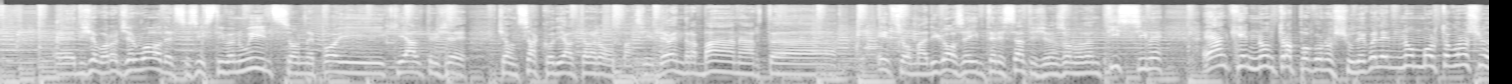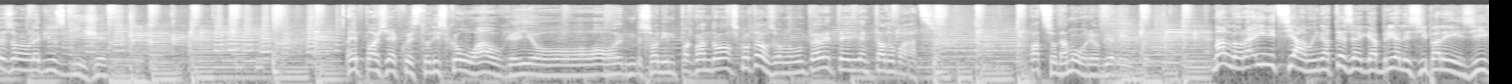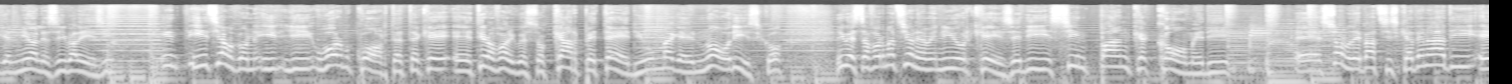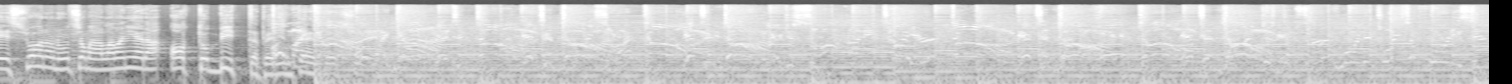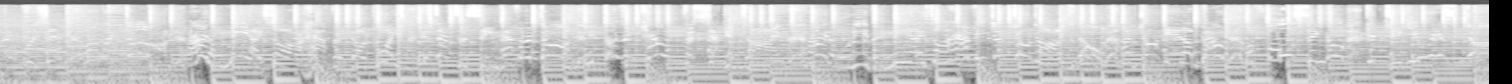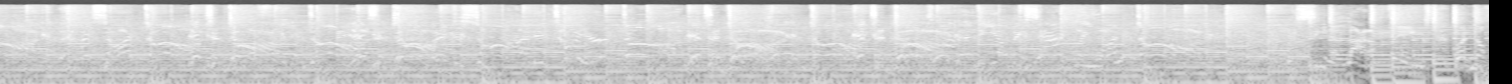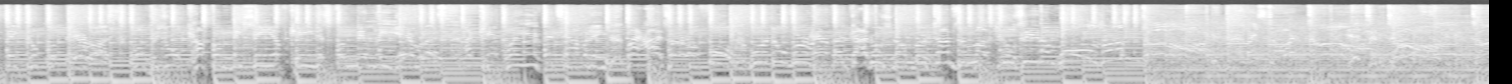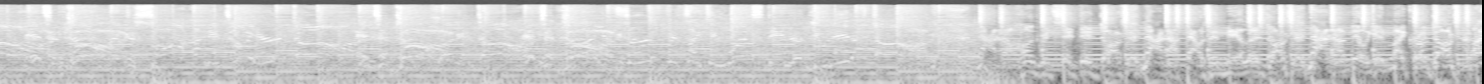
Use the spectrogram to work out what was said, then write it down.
Eh, dicevo Roger Waters, sì, Steven Wilson e poi chi altri c'è? C'è un sacco di altra roba, sì, Devendra Banhart, eh, insomma di cose interessanti ce ne sono tantissime e anche non troppo conosciute, quelle non molto conosciute sono le più sghice. E poi c'è questo disco wow che io sono quando l'ho ascoltato sono completamente diventato pazzo. Pazzo d'amore ovviamente. Ma allora iniziamo in attesa di Gabriele Sipalesi, che è il Niole Sipalesi. In- iniziamo con gli Warm Quartet che eh, tirano fuori questo Carpe Tedium, che è il nuovo disco di questa formazione newyorkese di synth punk comedy. Eh, sono dei pazzi scatenati e suonano insomma alla maniera 8 bit per intenderci.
